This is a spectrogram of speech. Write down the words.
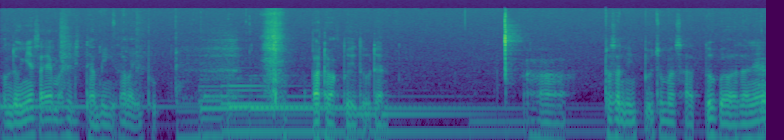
untungnya saya masih didampingi sama ibu pada waktu itu. Dan uh, pesan ibu cuma satu bahwasanya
